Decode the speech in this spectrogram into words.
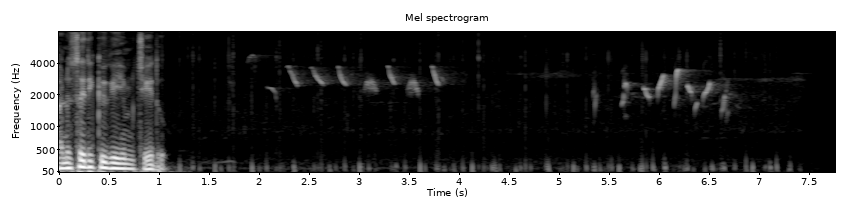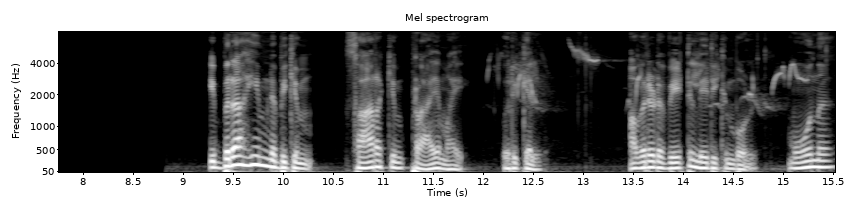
അനുസരിക്കുകയും ചെയ്തു. ഇബ്രാഹിം നബിക്കും സാറയ്ക്കും പ്രായമായി ഒരിക്കൽ അവരുടെ വീട്ടിലിരിക്കുമ്പോൾ മൂന്ന്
